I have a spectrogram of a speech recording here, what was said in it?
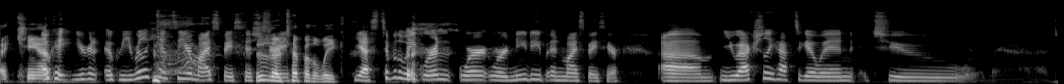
I can't. Okay, you're gonna. Okay, you really can't see your MySpace history. This is our tip of the week. Yes, tip of the week. We're in. We're we're knee deep in MySpace here. Um, you actually have to go in to where was I at?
